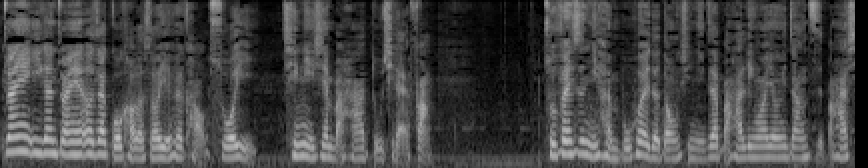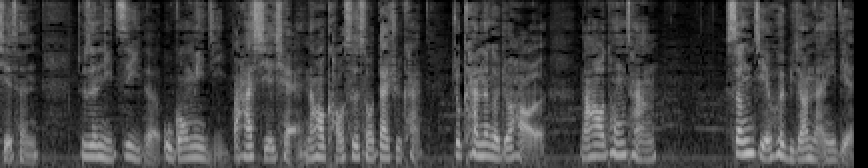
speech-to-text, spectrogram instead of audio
专业一跟专业二在国考的时候也会考，所以请你先把它读起来放。除非是你很不会的东西，你再把它另外用一张纸把它写成，就是你自己的武功秘籍，把它写起来，然后考试的时候带去看，就看那个就好了。然后通常升节会比较难一点，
